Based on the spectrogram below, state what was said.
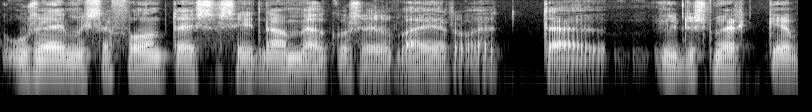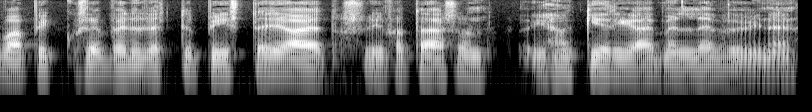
Useimmissa fonteissa siinä on melko selvä ero, että yhdysmerkkejä on vaan pikkusen venytetty piste ja ajatusviiva taas on ihan kirjaimenlevyinen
